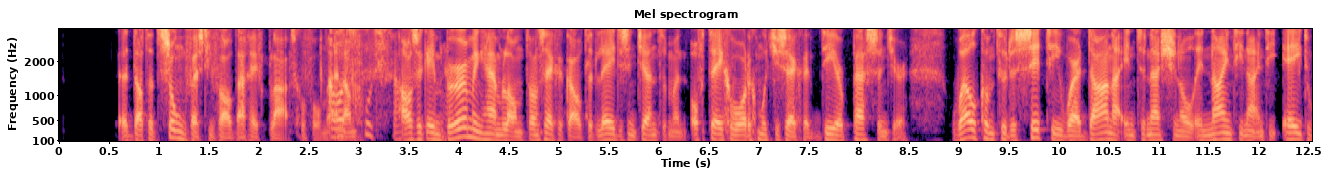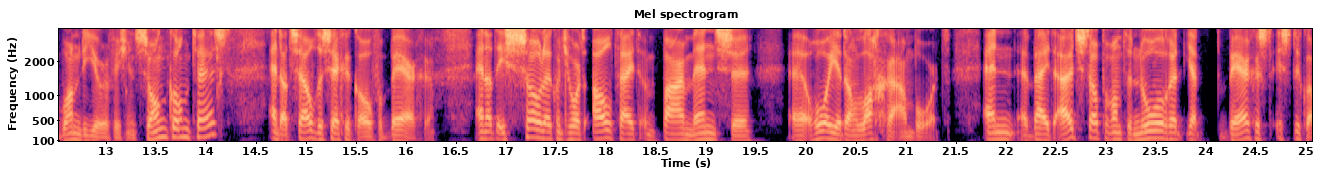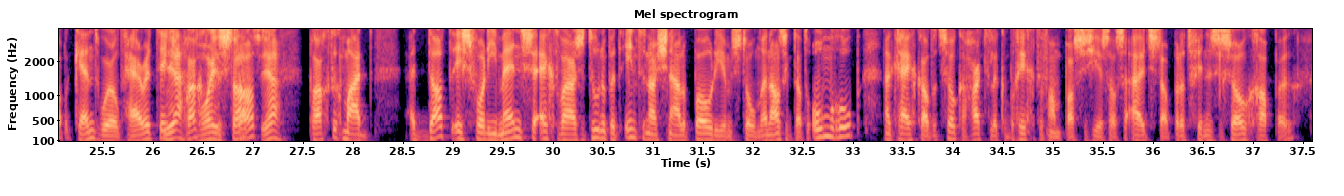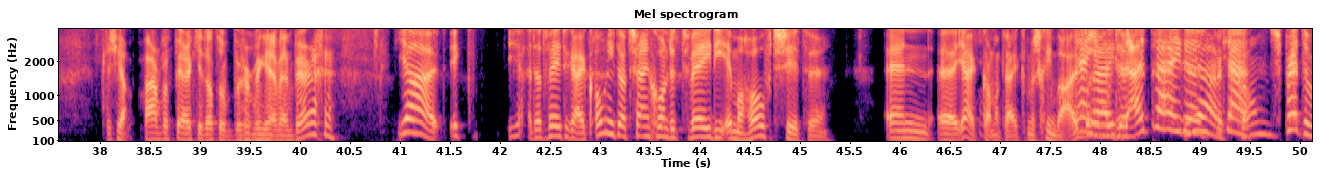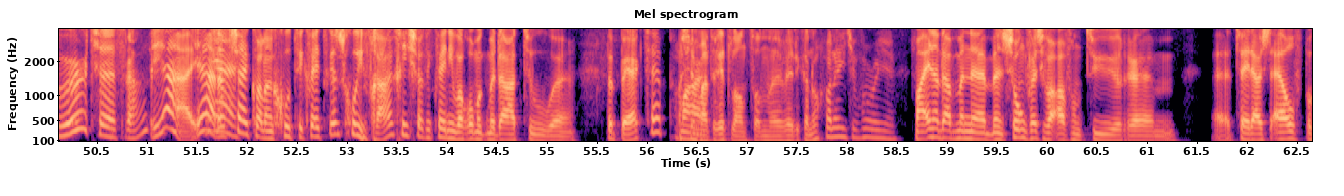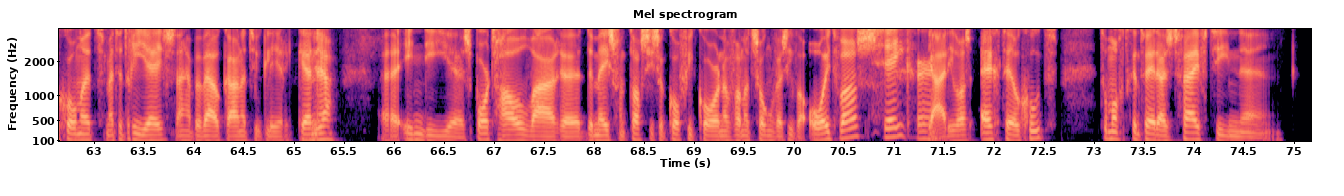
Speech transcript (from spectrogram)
dat het Songfestival daar heeft plaatsgevonden. Oh, en dan, goed, als ik in Birmingham land, dan zeg ik altijd ladies and gentlemen. Of tegenwoordig moet je zeggen dear passenger. Welcome to the city where Dana International in 1998 won the Eurovision Song Contest. En datzelfde zeg ik over Bergen. En dat is zo leuk, want je hoort altijd een paar mensen... eh, hoor je dan lachen aan boord. En eh, bij het uitstappen, want de Noren... Ja, Bergen is, is natuurlijk wel bekend, World Heritage. Ja, prachtige mooie stad, stad. ja. Prachtig, maar eh, dat is voor die mensen echt waar ze toen op het internationale podium stonden. En als ik dat omroep, dan krijg ik altijd zulke hartelijke berichten van passagiers als ze uitstappen. Dat vinden ze zo grappig. Dus ja, Waarom beperk je dat op Birmingham en Bergen? ja, ik, ja, dat weet ik eigenlijk ook niet. Dat zijn gewoon de twee die in mijn hoofd zitten. En eh, ja, ik kan het eigenlijk misschien wel ja, uitbreiden. je moet het uitbreiden. Ja, dat kan. Spread the word, eh, Frank. Ja, ja, Ja. dat zei ik wel een goed. Ik weet, dat is een goede vraag, Richard. Ik weet niet waarom ik me daartoe eh, beperkt heb. Als je maar- Madrid landt, dan eh, weet ik er nog wel eentje voor je. Maar inderdaad, mijn, eh, mijn Songfestivalavontuur. ehm eh, 2011 begon het met de 3J's. Daar hebben wij elkaar natuurlijk leren kennen. Ja. Eh, in die eh, sporthal waar de meest fantastische koffiecorner van het Songfestival ooit was. Zeker. Ja, die was echt heel goed. Toen mocht ik in 2015...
